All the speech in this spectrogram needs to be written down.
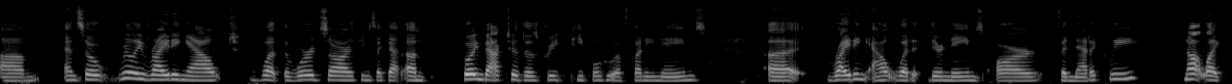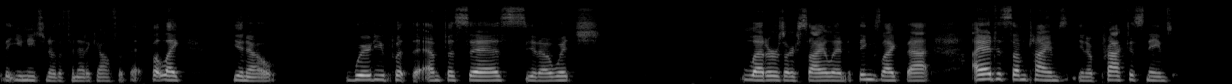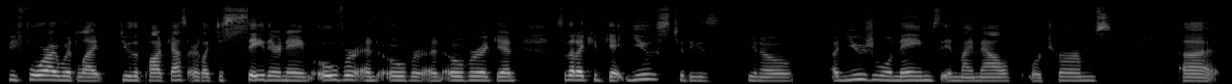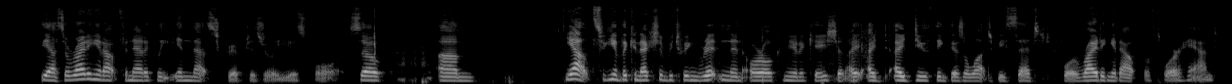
Um, and so, really writing out what the words are, things like that. Um, going back to those Greek people who have funny names, uh, writing out what their names are phonetically, not like that you need to know the phonetic alphabet, but like, you know, where do you put the emphasis, you know, which letters are silent, things like that. I had to sometimes, you know, practice names before I would like do the podcast or like just say their name over and over and over again so that I could get used to these, you know, unusual names in my mouth or terms. Uh, yeah, so writing it out phonetically in that script is really useful. So, um, yeah, speaking of the connection between written and oral communication, I, I, I do think there's a lot to be said for writing it out beforehand.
